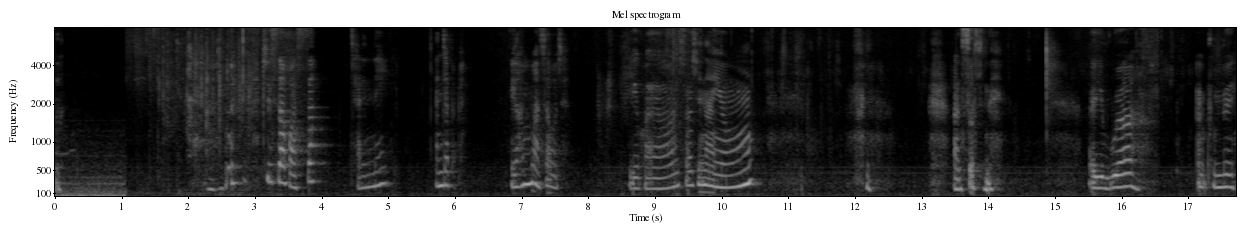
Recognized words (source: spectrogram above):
실수하고 왔어? 잘했네. 앉아봐봐. 이거 한 번만 써보자. 이게 과연 써지나요? 안 써지네. 아, 이게 뭐야? 아, 분명히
